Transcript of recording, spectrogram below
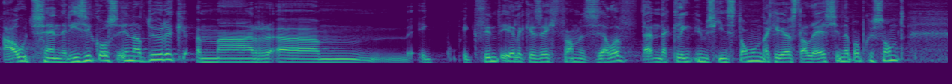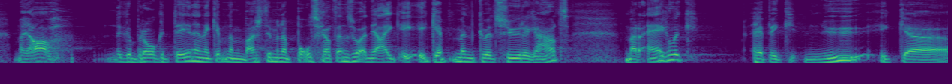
oud zijn risico's in natuurlijk. Maar um, ik, ik vind eerlijk gezegd van mezelf, en dat klinkt nu misschien stom omdat je juist dat lijstje hebt opgesomd. Maar ja, een gebroken teen en ik heb een barst in mijn pols gehad en zo. En ja, ik, ik, ik heb mijn kwetsuren gehad. Maar eigenlijk heb ik nu, ik, uh,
